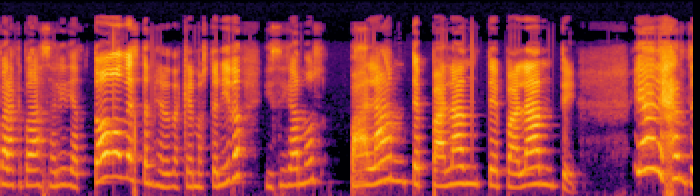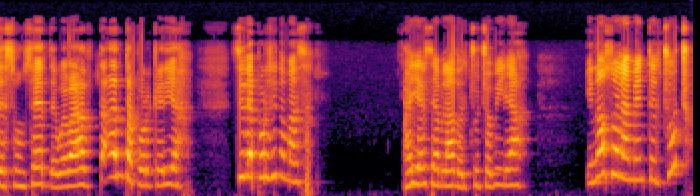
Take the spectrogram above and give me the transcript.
para que pueda salir ya toda esta mierda que hemos tenido y sigamos pa'lante, pa'lante, pa'lante. Ya dejar de soncer, de huevada, tanta porquería. Si de por sí nomás. Ayer se ha hablado el Chucho Villa. Y no solamente el Chucho.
